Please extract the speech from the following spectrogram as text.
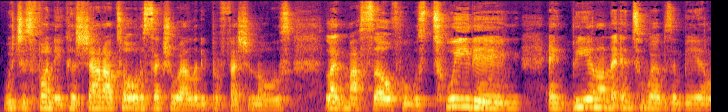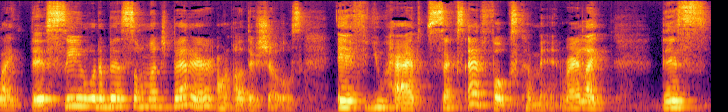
which is funny because shout out to all the sexuality professionals like myself who was tweeting and being on the interwebs and being like, this scene would have been so much better on other shows if you had sex ed folks come in, right? Like this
